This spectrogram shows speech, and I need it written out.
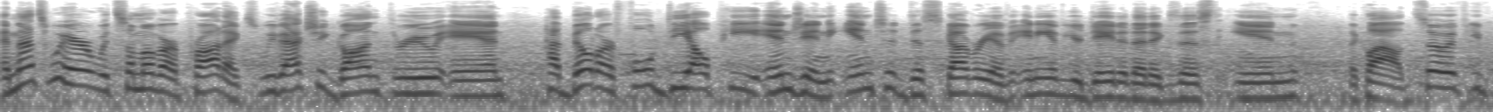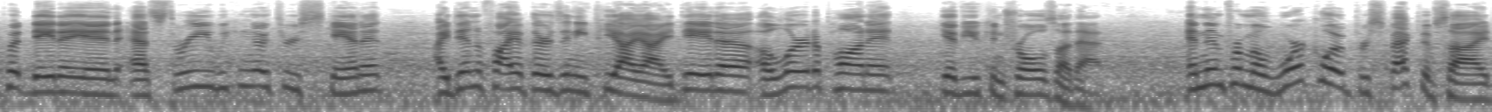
And that's where, with some of our products, we've actually gone through and have built our full DLP engine into discovery of any of your data that exists in the cloud. So if you put data in S3, we can go through, scan it, identify if there's any PII data, alert upon it, give you controls of that. And then from a workload perspective side,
